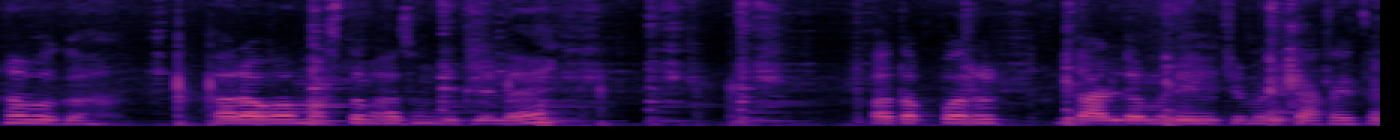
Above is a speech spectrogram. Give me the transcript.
हा बघा हा रवा मस्त भाजून घेतलेला आहे. आता परत डालड्यामध्ये ह्याच्यामध्ये टाकायचा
